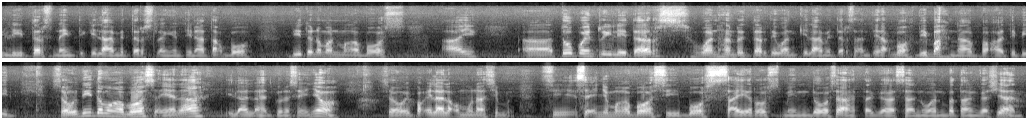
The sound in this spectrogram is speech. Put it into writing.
liters, 90 kilometers lang yung tinatakbo. Dito naman mga boss ay ah, 2.3 liters, 131 kilometers ang tinakbo. Di ba? Napakatipid. So, dito mga boss, ayan na, ilalahad ko na sa inyo. So, ipakilala ko muna si, si, sa inyo mga boss, si Boss Cyrus Mendoza, taga San Juan, Batangas yan.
